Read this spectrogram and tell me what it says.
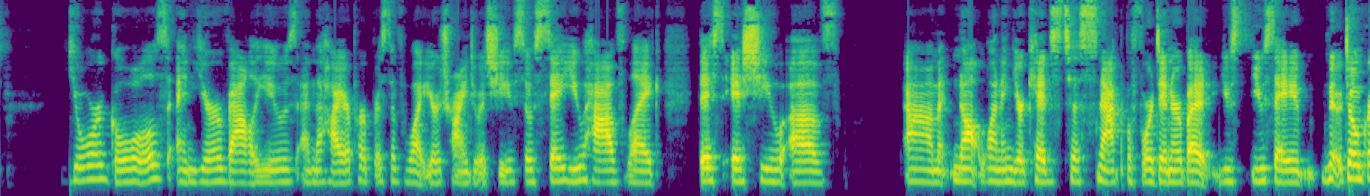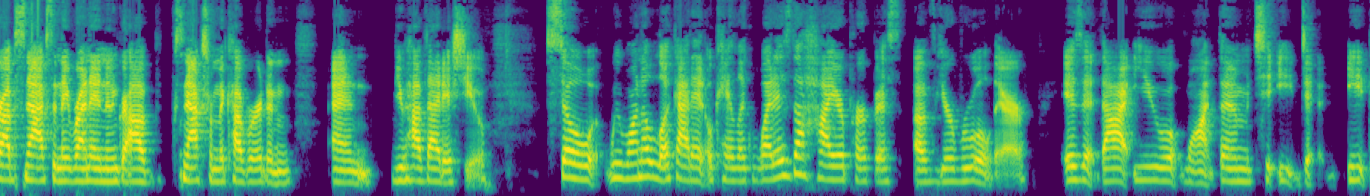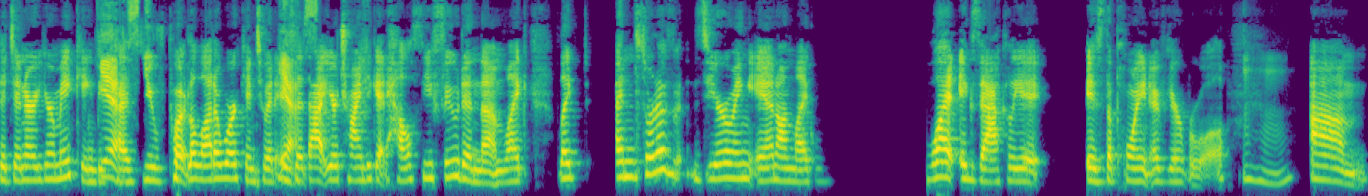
your goals and your values and the higher purpose of what you're trying to achieve. So say you have like this issue of um, not wanting your kids to snack before dinner, but you you say no, don't grab snacks, and they run in and grab snacks from the cupboard, and and you have that issue. So we want to look at it. Okay, like what is the higher purpose of your rule there? Is it that you want them to eat di- eat the dinner you're making because yes. you've put a lot of work into it? Yes. Is it that you're trying to get healthy food in them? Like like and sort of zeroing in on like what exactly is the point of your rule. Mm-hmm. Um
